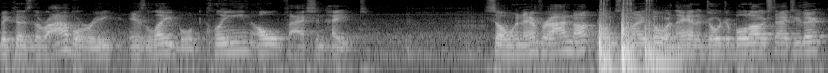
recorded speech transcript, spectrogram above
because the rivalry is labeled clean, old-fashioned hate. So whenever I knocked on somebody's door and they had a Georgia Bulldog statue there,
